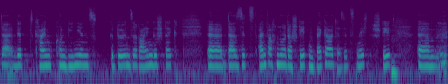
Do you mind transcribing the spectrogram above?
da wird kein Convenience-Gedönse reingesteckt. Äh, da sitzt einfach nur, da steht ein Bäcker, der sitzt nicht, steht ähm,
